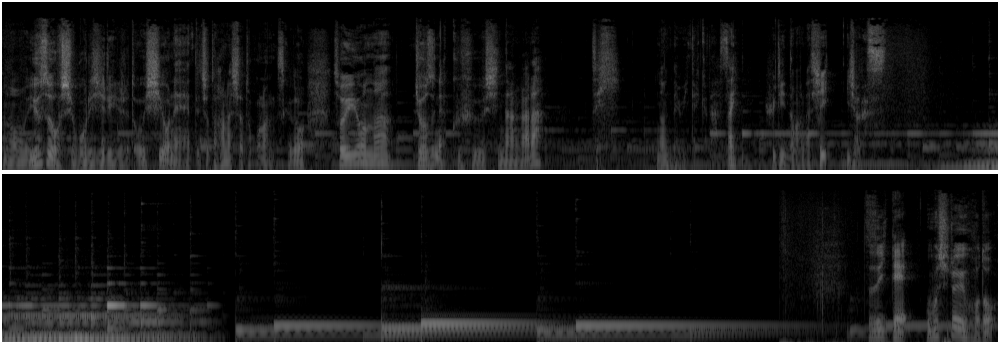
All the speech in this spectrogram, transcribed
あの柚子を絞り汁入れると美味しいよねってちょっと話したとこなんですけどそういうような上手には工夫しながらぜひ飲んでみてください。フリーの話以上です。続いて面白いほど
